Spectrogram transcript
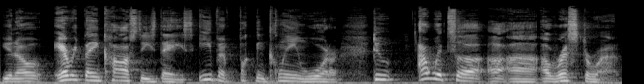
You know, everything costs these days, even fucking clean water. Dude, I went to a, a, a restaurant,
